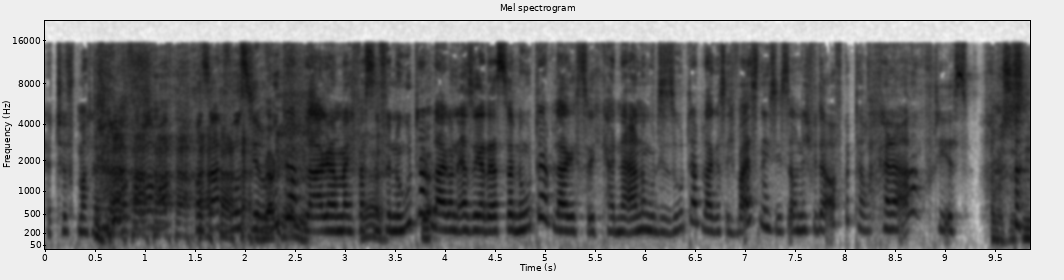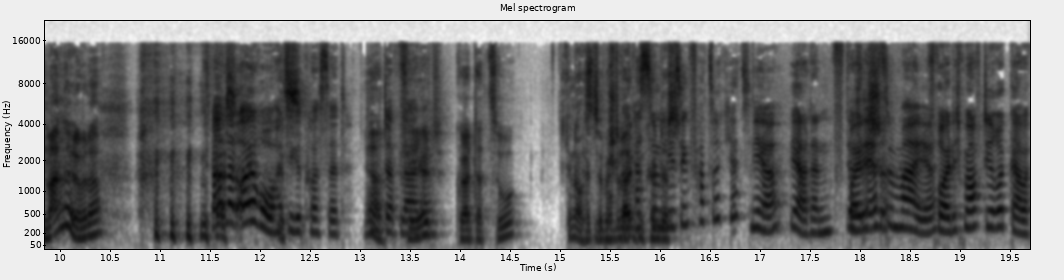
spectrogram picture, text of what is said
Der TÜV macht das der Kamera und sagt, wo ist Ihre Hutablage? Dann mach ich, was Ja. denn für eine Hutablage? Und er so, ja, da ist doch eine Hutablage. Ich so, ich keine Ahnung, wo diese Hutablage ist. Ich weiß nicht, sie ist auch nicht wieder aufgetaucht. Keine Ahnung, wo die ist. Aber es ist ein Mangel, oder? 200 Euro hat die jetzt- gekostet, die Ja, Hutablage. fehlt, gehört dazu. Genau, Das hättest du ist ein Problem. bestreiten Hast du können, ein Leasingfahrzeug jetzt? Ja, Ja, dann das freu dich, erste Mal, ja. freu dich mal auf die Rückgabe.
